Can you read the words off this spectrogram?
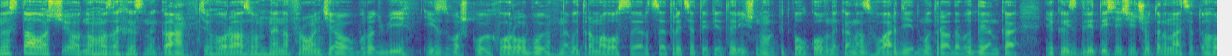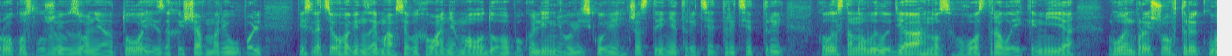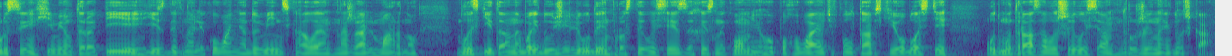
Не стало ще одного захисника. Цього разу не на фронті, а у боротьбі із важкою хворобою. Не витримало серце 35-річного підполковника Нацгвардії Дмитра Давиденка, який з 2014 року служив в зоні АТО і захищав Маріуполь. Після цього він займався вихованням молодого покоління у військовій частині 3033. Коли встановили діагноз гостра лейкемія, воїн пройшов три курси хіміотерапії, їздив на лікування до Мінська, але, на жаль, марно. Близькі та небайдужі люди простилися із захисником. Його поховають в Полтавській області. У Дмитра залишилися дружина і дочка.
